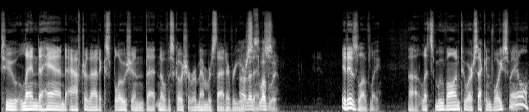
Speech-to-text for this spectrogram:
to lend a hand after that explosion that Nova Scotia remembers that every year. Oh, that's since. lovely. It is lovely. Uh, let's move on to our second voicemail.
